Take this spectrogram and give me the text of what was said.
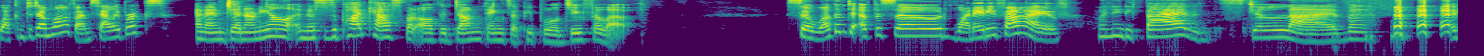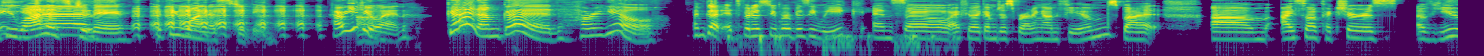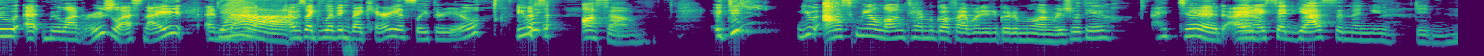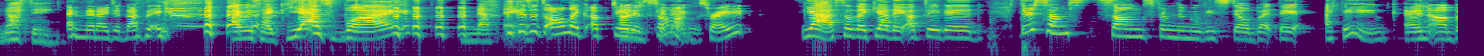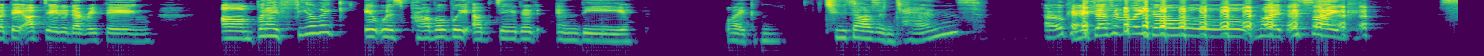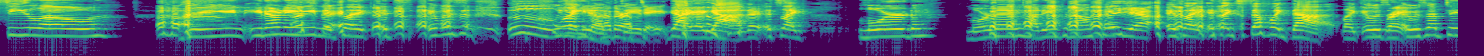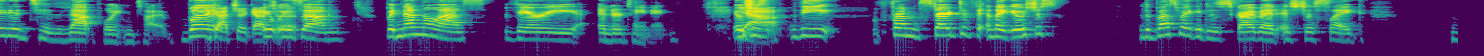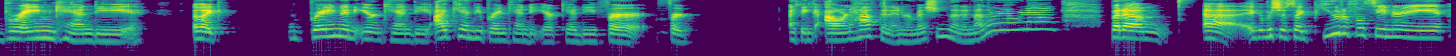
Welcome to Dumb Love. I'm Sally Brooks. And I'm Jen O'Neill, and this is a podcast about all the dumb things that people will do for love. So, welcome to episode 185. 185 and still alive. if you yes. want us to be. If you want us to be. How are you um, doing? Good. I'm good. How are you? I'm good. It's been a super busy week. And so I feel like I'm just running on fumes. But um, I saw pictures of you at Moulin Rouge last night. And yeah. That, I was like living vicariously through you. it was awesome. It didn't you ask me a long time ago if I wanted to go to Moulin Rouge with you? I did. I, and I said yes, and then you did nothing. And then I did nothing. I was like, yes, why? nothing. Because it's all like updated songs, kidding. right? Yeah. So, like, yeah, they updated. There's some songs from the movie still, but they, I think, and, um, but they updated everything. Um, but I feel like it was probably updated in the like 2010s. Okay. And it doesn't really go much. It's like CeeLo uh-huh. green. You know what I mean? Okay. It's like it's it wasn't Ooh, we might need another update. Yeah, yeah, yeah. There, it's like Lord Lorde, how do you pronounce it? yeah. It's like it's like stuff like that. Like it was right. it was updated to that point in time. But gotcha, gotcha. It was um but nonetheless very entertaining. It was yeah. just the from start to fin- like it was just the best way I could describe it is just like brain candy, like brain and ear candy, eye candy, brain candy, ear candy for for I think hour and a half, then intermission, then another hour and a half. But um, uh, it was just like beautiful scenery,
